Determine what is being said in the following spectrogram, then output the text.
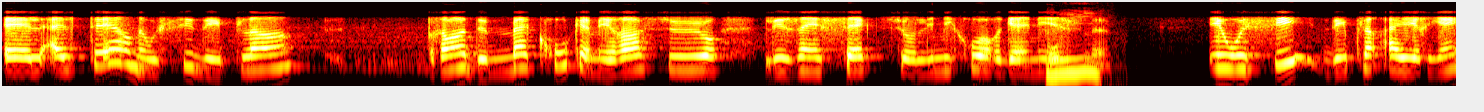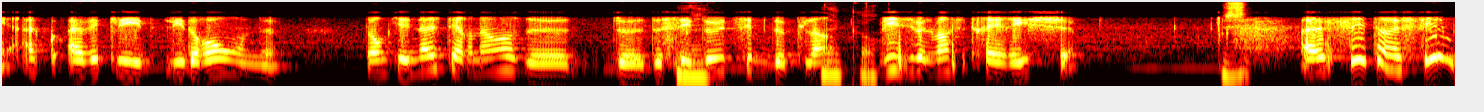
elle alterne aussi des plans vraiment de macro-caméra sur les insectes, sur les micro-organismes. Oui. Et aussi des plans aériens avec les, les drones. Donc, il y a une alternance de, de, de ces deux types de plans. Visuellement, c'est très riche. Euh, c'est un film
